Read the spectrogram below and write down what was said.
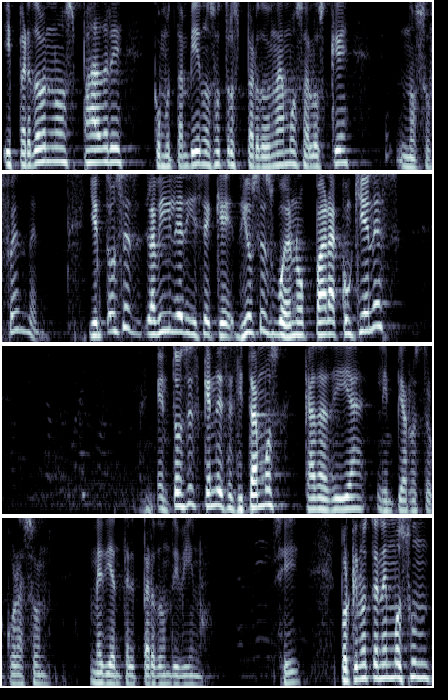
Y perdónanos, Padre, como también nosotros perdonamos a los que nos ofenden. Y entonces la Biblia dice que Dios es bueno para, ¿con quiénes? Entonces, ¿qué necesitamos? Cada día limpiar nuestro corazón mediante el perdón divino. ¿Sí? Porque no tenemos un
